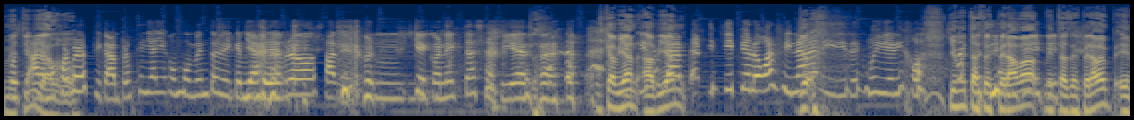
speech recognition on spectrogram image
Me pues metí a lo algo. mejor me lo explicaron, pero es que ya llega un momento en el que mi Ya, cerebro, que ¿sabes? con- Mm, que conectas a tierra. Es que habían, habían, al, al principio y luego al final y dices, muy bien, hijo. Yo mientras te esperaba, Sí. mientras te esperaba, eh,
